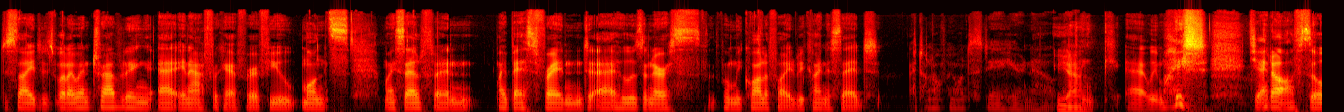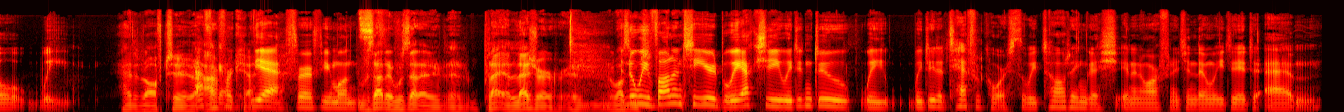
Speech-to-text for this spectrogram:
decided, well, I went traveling uh, in Africa for a few months myself and my best friend, uh, who was a nurse, when we qualified, we kind of said, I don't know if we want to stay here now. Yeah. I think uh, we might jet off. So we headed off to Africa. Africa. Yeah, for a few months. Was that a, was that a, a, a leisure? It wasn't. No, we volunteered, but we actually we didn't do we we did a TEFL course, so we taught English in an orphanage, and then we did um,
